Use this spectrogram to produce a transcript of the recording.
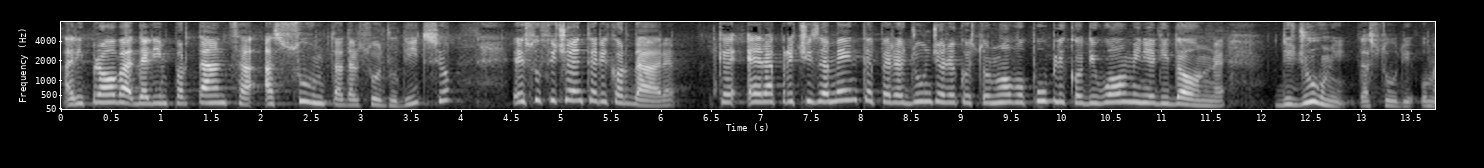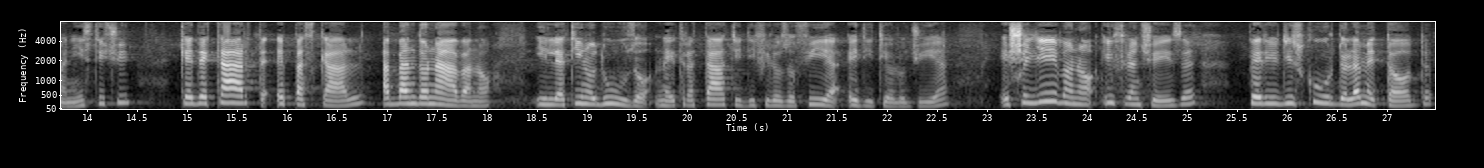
A riprova dell'importanza assunta dal suo giudizio, è sufficiente ricordare che era precisamente per raggiungere questo nuovo pubblico di uomini e di donne digiuni da studi umanistici che Descartes e Pascal abbandonavano il latino d'uso nei trattati di filosofia e di teologia e sceglievano il francese per il discours de la méthode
